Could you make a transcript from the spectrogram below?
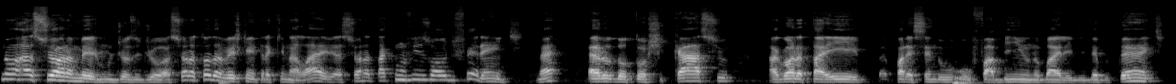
Não, a senhora mesmo, Josie Joe, a senhora toda vez que entra aqui na live, a senhora está com um visual diferente, né? Era o doutor Chicácio, agora está aí aparecendo o Fabinho no baile de debutante.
